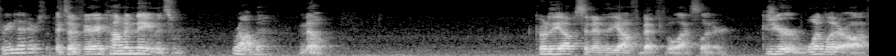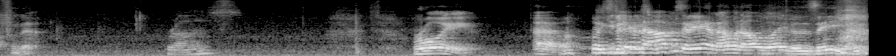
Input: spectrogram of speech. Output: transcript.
Three letters? It's a very common name. It's Rob. no. Go to the opposite end of the alphabet for the last letter. Because you're one letter off from that. Roz. Roy. Oh. Well, you said the opposite end. I went all the way to the Z.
